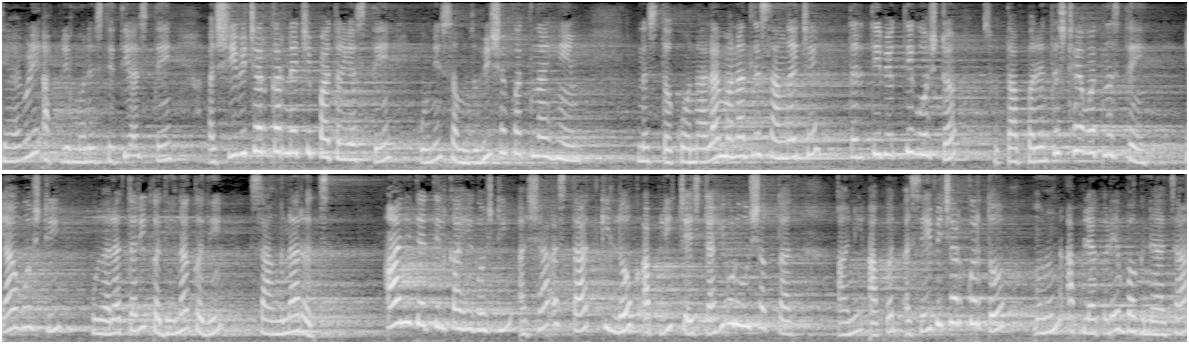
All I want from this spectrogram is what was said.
त्यावेळी आपली मनस्थिती असते. अशी विचार करण्याची पातळी असते. कोणी समजूही शकत नाही. नसतं कोणाला मनातले सांगायचे तर ती व्यक्ती गोष्ट स्वतःपर्यंतच ठेवत नसते. या गोष्टी कुणाला तरी कधी ना कधी सांगणारच. आणि त्यातील काही गोष्टी अशा असतात की लोक आपली चेष्टाही उडवू शकतात. आणि आपण असे विचार करतो म्हणून आपल्याकडे बघण्याचा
